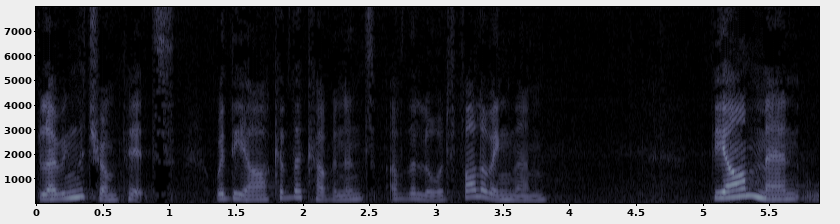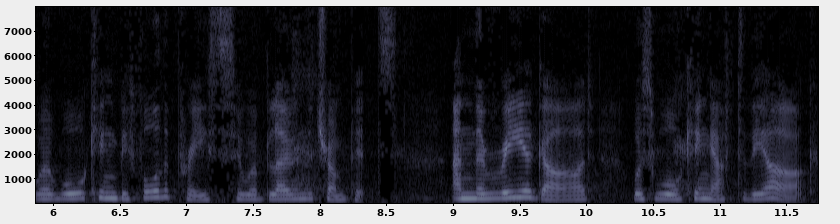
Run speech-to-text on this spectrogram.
blowing the trumpets, with the ark of the covenant of the Lord following them. The armed men were walking before the priests who were blowing the trumpets, and the rear guard was walking after the ark,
